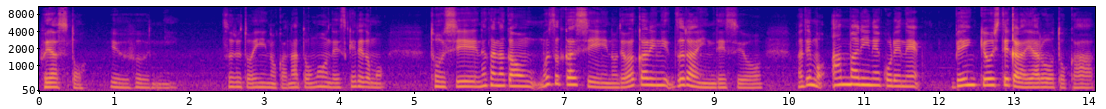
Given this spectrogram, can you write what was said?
ー、増やすというふうにするといいのかなと思うんですけれども投資なかなか難しいので分かりづらいんですよ。まあ、でもあんまりねこれね勉強してからやろうとか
